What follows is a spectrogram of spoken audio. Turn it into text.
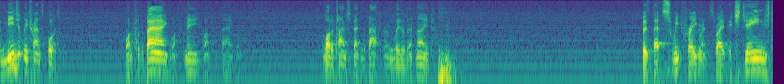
immediately transports me. One for the bag, one for me, one for the bag. A lot of time spent in the bathroom later that night. but that sweet fragrance, right, exchanged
